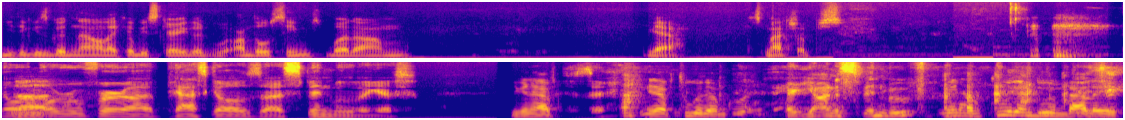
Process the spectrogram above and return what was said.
You think he's good now? Like he'll be scary good on those teams, but um, yeah, it's matchups. No, Uh, no room for uh, Pascal's uh, spin move. I guess. You're gonna have Is there- you're gonna have two of them doing Or Giannis spin move. you're gonna have two of them doing ballet.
